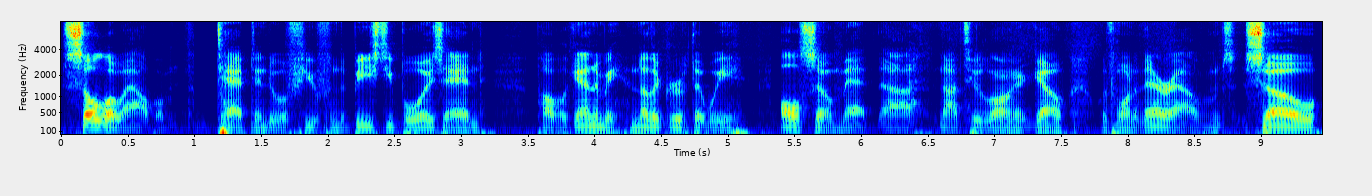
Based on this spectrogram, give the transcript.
solo album. Tapped into a few from the Beastie Boys and Public Enemy, another group that we also met uh, not too long ago with one of their albums. So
